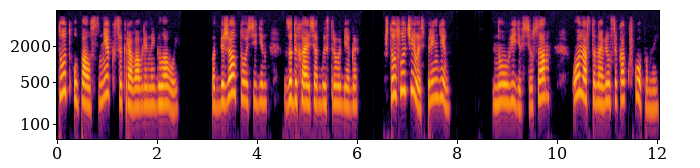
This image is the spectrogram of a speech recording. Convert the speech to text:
Тот упал в снег с окровавленной головой. Подбежал Тосидин, задыхаясь от быстрого бега. «Что случилось, Приндин?» Но, увидев все сам, он остановился как вкопанный,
